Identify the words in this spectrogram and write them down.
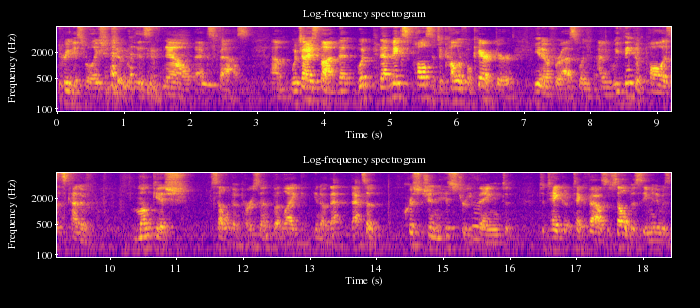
previous relationship with his now ex-spouse. Um, which I just thought that what that makes Paul such a colorful character, you know, for us. When I mean, we think of Paul as this kind of monkish celibate person, but like you know that that's a Christian history thing to to take take vows of celibacy. I mean, it was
